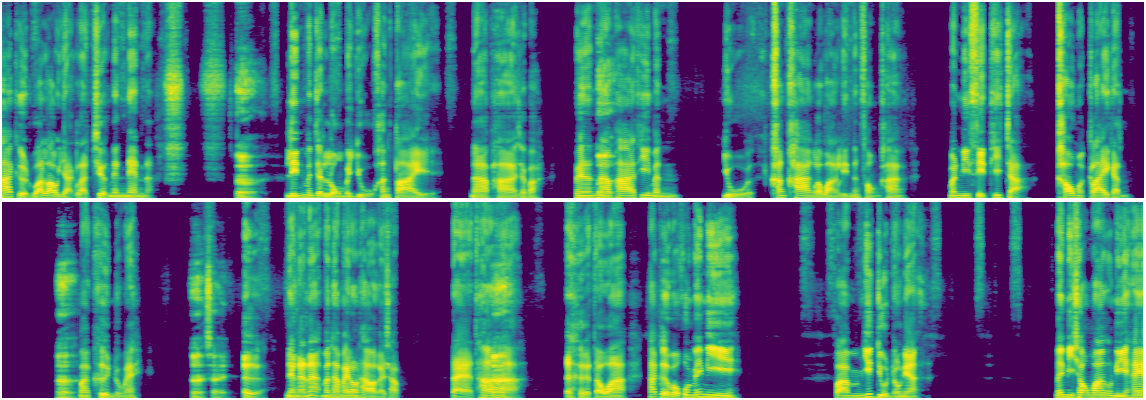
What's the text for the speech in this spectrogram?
ถ้าเกิดว่าเราอยากรัดเชือกแน่นๆน่ะ เออ ลิ้นมันจะลงไปอยู่ข้างใต้หน้าผ้าใช่ปะเพราะฉะนั้นเออหน้าผ้าที่มันอยู่ข้างๆระหว่างลิ้นทั้งสองข้าง มันมีสิทธิ์ที่จะเข้ามาใกล้กัน เออ มากขึ้นถูกไหมเออใช่ เออ อย่างนั้นอะ มันทำให้รองเท้ากระชับ แต่ถ้าอ่า เออแต่ว่าถ้าเกิดว่าคุณไม่มีความยืดหยุ่นตรงเนี้ย ไม่มีช่องว่างตรงนี้ ให้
